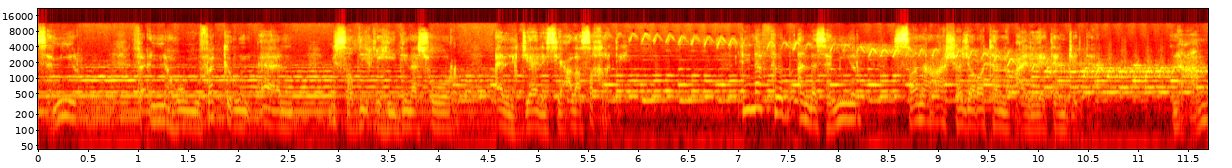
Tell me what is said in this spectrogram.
سمير فإنه يفكر الآن بصديقه ديناصور الجالس على صخرته. لنفرض أن سمير صنع شجرة عالية جدا. نعم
